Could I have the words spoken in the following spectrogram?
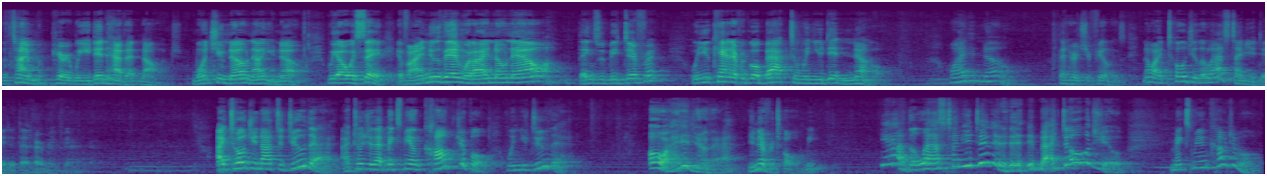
the time period where you didn't have that knowledge. Once you know, now you know. We always say, if I knew then what I know now, things would be different. Well, you can't ever go back to when you didn't know. Well, I didn't know. That hurt your feelings. No, I told you the last time you did it that hurt me. I told you not to do that. I told you that makes me uncomfortable when you do that. Oh, I didn't know that. You never told me. Yeah, the last time you did it, I told you. It makes me uncomfortable.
